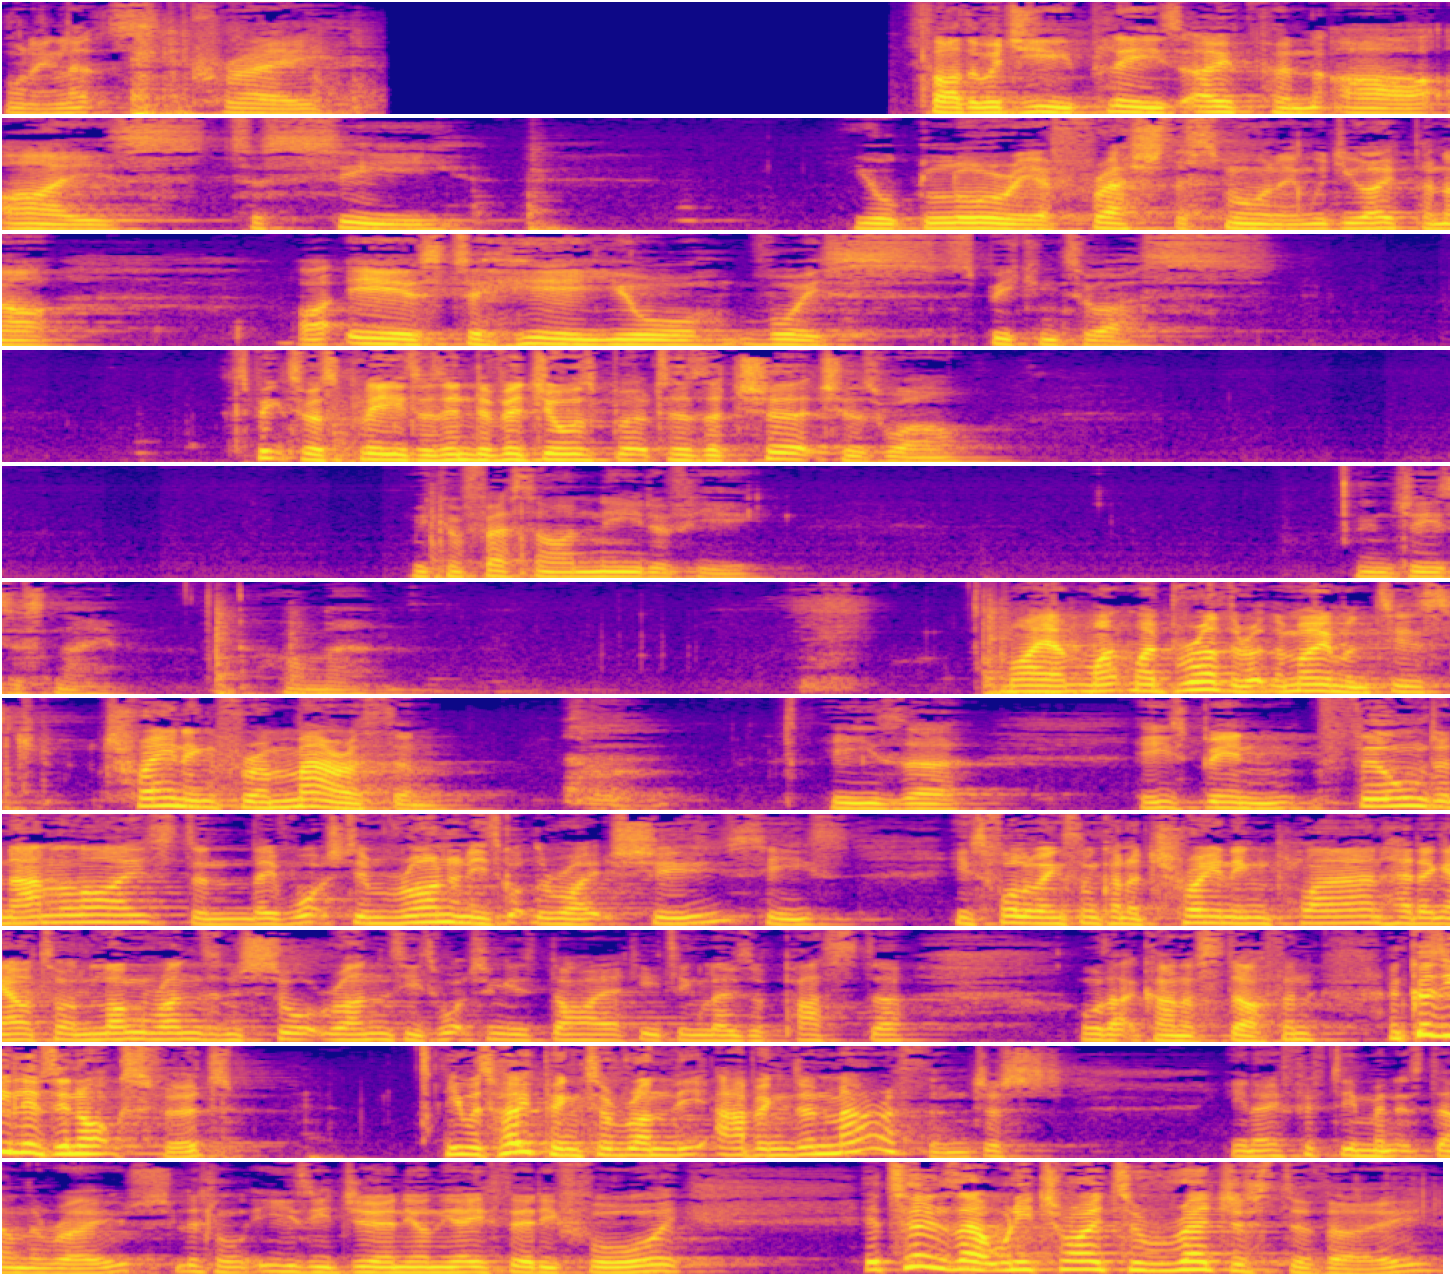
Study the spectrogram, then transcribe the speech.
Morning, let's pray. Father, would you please open our eyes to see your glory afresh this morning? Would you open our, our ears to hear your voice speaking to us? Speak to us, please, as individuals, but as a church as well. We confess our need of you. In Jesus' name, Amen. My, my, my, brother at the moment is training for a marathon. He's, uh, he's been filmed and analysed and they've watched him run and he's got the right shoes. He's, he's following some kind of training plan, heading out on long runs and short runs. He's watching his diet, eating loads of pasta, all that kind of stuff. And because he lives in Oxford, he was hoping to run the Abingdon Marathon, just, you know, 15 minutes down the road, little easy journey on the A34. It turns out when he tried to register though,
